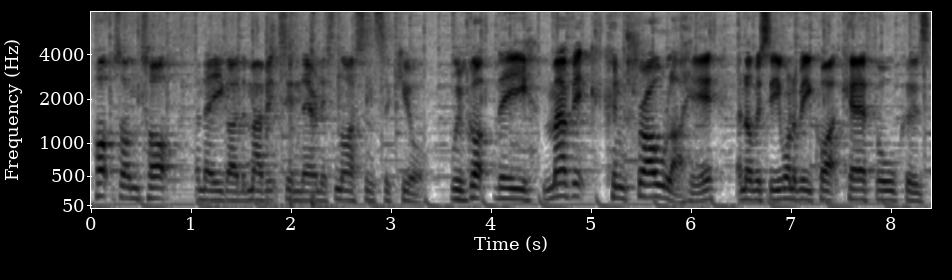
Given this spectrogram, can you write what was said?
Pops on top, and there you go, the Mavic's in there and it's nice and secure. We've got the Mavic controller here, and obviously you want to be quite careful because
